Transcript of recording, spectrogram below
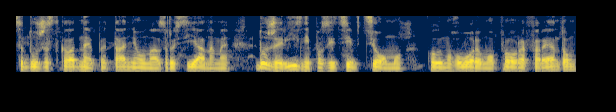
Це дуже складне питання у нас з росіянами. Дуже різні позиції в цьому. Коли ми говоримо про референдум,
